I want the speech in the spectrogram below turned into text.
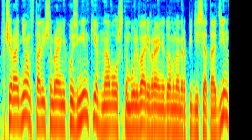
Вчера днем в столичном районе Кузьминки на Волжском бульваре в районе дома номер 50 61.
